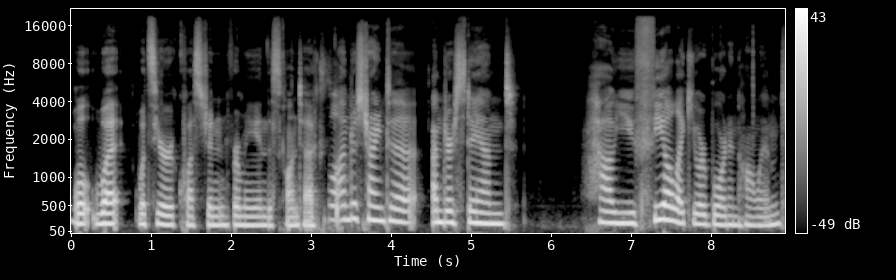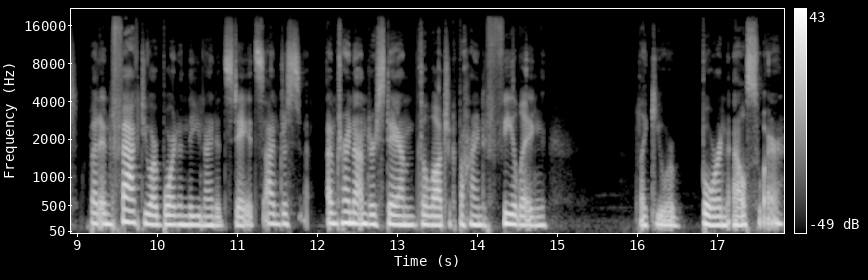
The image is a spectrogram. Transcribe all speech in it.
Well, what what's your question for me in this context? Well, I'm just trying to understand how you feel like you were born in Holland, but in fact you are born in the United States. I'm just I'm trying to understand the logic behind feeling like you were born elsewhere.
